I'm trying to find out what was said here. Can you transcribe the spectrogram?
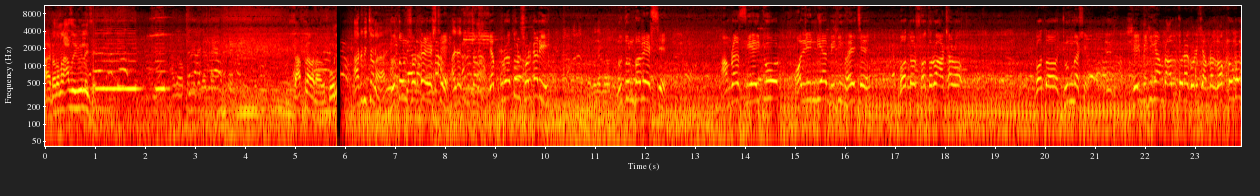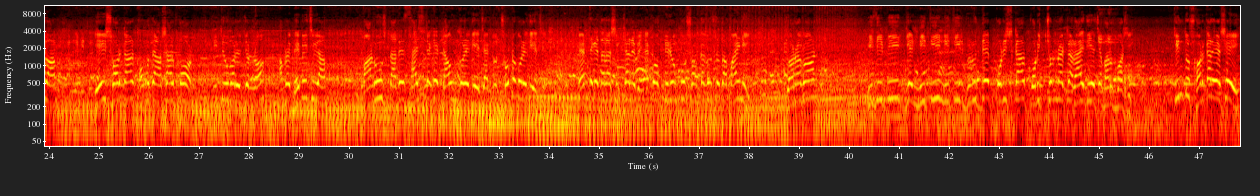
আর এটা তো আমার আজ হয়ে যাত্রা বেড়া আর বিচ্ছ না। নতুন সরকার এসছে। কি যে পুরাতন সরকারই নতুনভাবে এসছে। আমরা CITU all India meeting হয়েছে গত সতেরো আঠারো গত জুন মাসে। সেই মিটিংয়ে আমরা আলোচনা করেছি। আমরা লক্ষ্য করলাম এই সরকার ক্ষমতায় আসার পর দ্বিতীয়বারের জন্য আমরা ভেবেছিলাম মানুষ তাদের সাইজটাকে ডাউন করে দিয়েছে, একদম ছোট করে দিয়েছে। এর থেকে তারা শিক্ষা নেবে। একক নিরঙ্কুর সংখ্যাগরিষ্ঠতা পায়নি। জনগণ বিজেপির যে নীতি, নীতির বিরুদ্ধে পরিষ্কার, পরিচ্ছন্ন একটা রায় দিয়েছে ভারতবাসী। কিন্তু সরকারে এসেই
